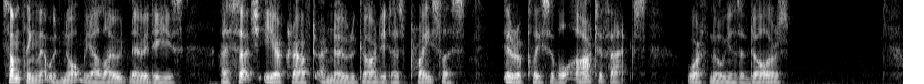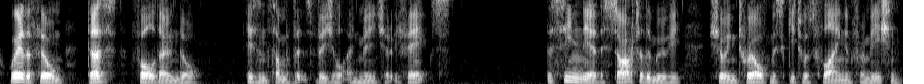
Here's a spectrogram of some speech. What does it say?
something that would not be allowed nowadays, as such aircraft are now regarded as priceless, irreplaceable artifacts worth millions of dollars. Where the film does fall down, though, is in some of its visual and miniature effects. The scene near the start of the movie showing 12 mosquitoes flying in formation,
